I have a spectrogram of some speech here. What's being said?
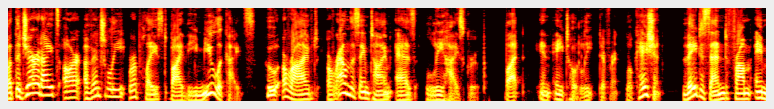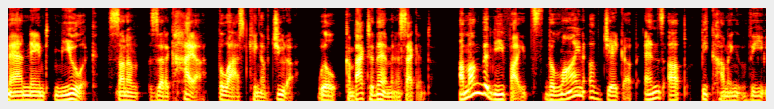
But the Jaredites are eventually replaced by the Mulekites, who arrived around the same time as Lehi's group, but in a totally different location. They descend from a man named Mulek, son of Zedekiah, the last king of Judah. We'll come back to them in a second. Among the Nephites, the line of Jacob ends up becoming the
